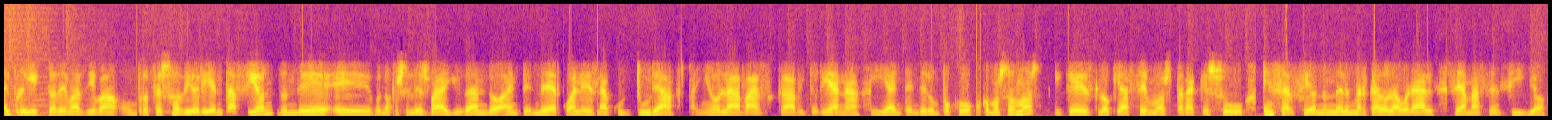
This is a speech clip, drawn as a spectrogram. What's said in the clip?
El proyecto además lleva un proceso de orientación donde eh, bueno pues se les va ayudando a entender cuál es la cultura española, vasca, vitoriana y a entender un poco cómo somos y qué es lo que hacemos para que su inserción en el mercado laboral sea más sencillo.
